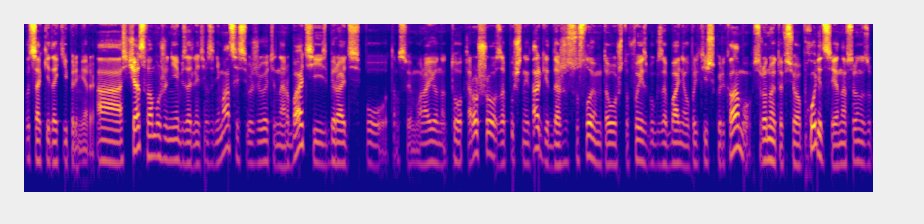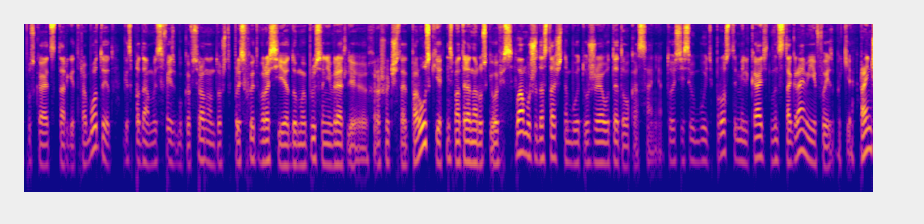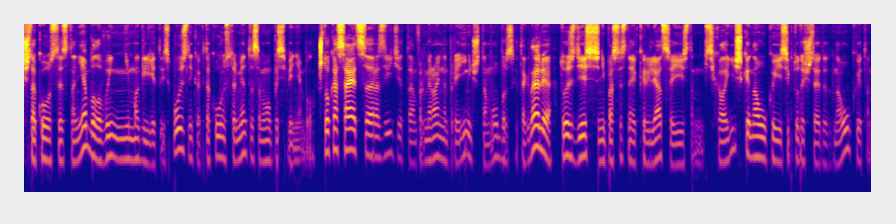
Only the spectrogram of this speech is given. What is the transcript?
Вот всякие такие примеры. А сейчас вам уже не обязательно этим заниматься, если вы живете на Арбате и избираете по там, своему району, то хорошо запущенный таргет, даже с условием того, что Facebook забанил политическую рекламу, все равно это все обходится, и она все равно запускается, таргет работает. Господам из Facebook все равно то, что происходит в России, я думаю, плюс они вряд ли хорошо читают по-русски, несмотря на русский офис. Вам уже достаточно будет уже вот этого касания. То есть, если вы будете просто мелькать в Инстаграме и Фейсбуке. Раньше такого, соответственно, не было, вы не могли это использовать, как такого инструмента самого по себе не было. Что касается развития, там, формирования, например, имидж, там, образа и так далее, то здесь непосредственная корреляция есть, там, психологическая наука, если кто-то считает это наукой, там,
